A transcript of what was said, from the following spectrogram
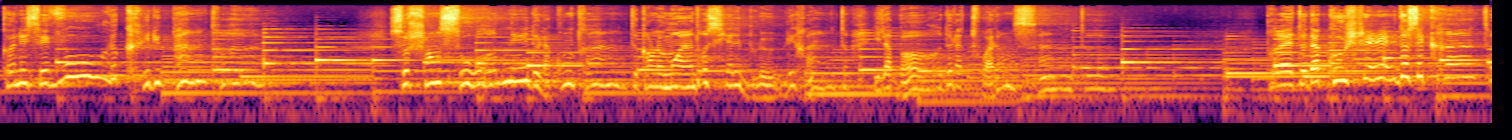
Connaissez-vous le cri du peintre? Ce chant sourd né de la contrainte, quand le moindre ciel bleu l'éreinte, il aborde la toile enceinte, prête d'accoucher de ses craintes.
